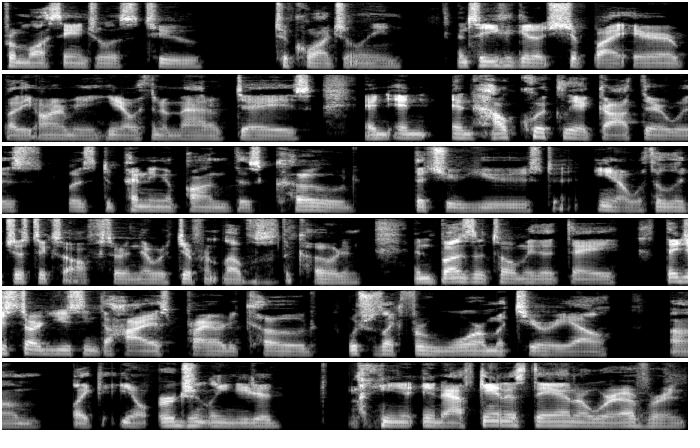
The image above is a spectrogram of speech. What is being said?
from los angeles to to kwajalein and so you could get it shipped by air by the army you know within a matter of days. And and and how quickly it got there was was depending upon this code that you used you know with a logistics officer and there were different levels of the code. And and buzza told me that they they just started using the highest priority code which was like for war material um like you know urgently needed in Afghanistan or wherever, and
